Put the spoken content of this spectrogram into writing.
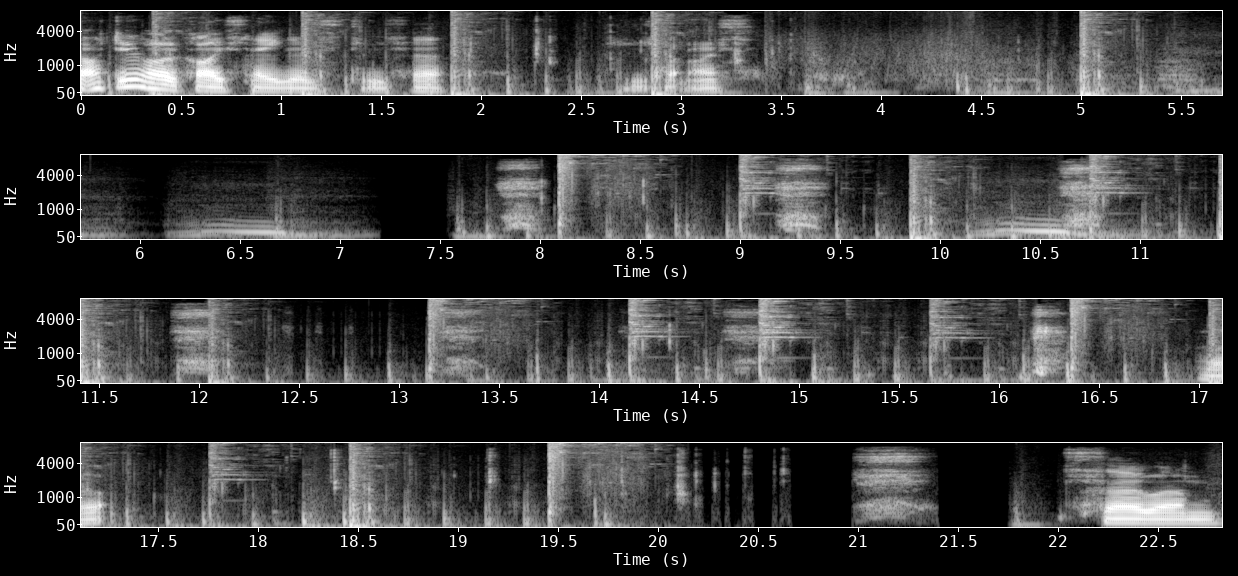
I do like ice taigas, to be fair. he's quite nice. So, um,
